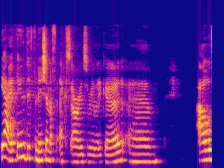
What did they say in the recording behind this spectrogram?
Yeah, I think the definition of XR is really good. Um, I will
